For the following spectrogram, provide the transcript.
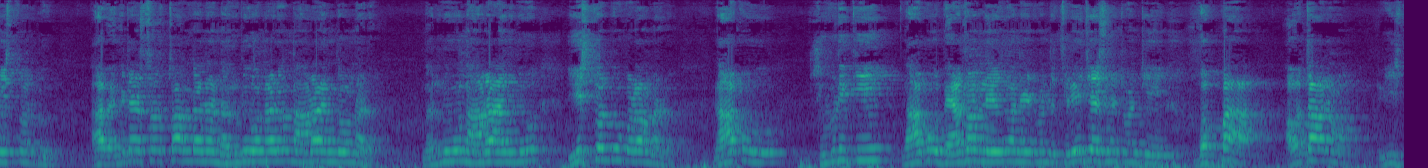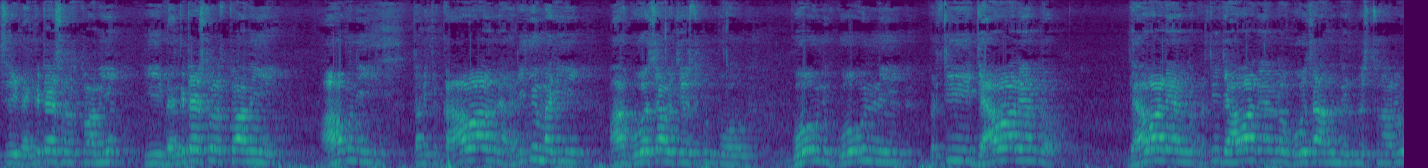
ఈశ్వరుడు ఆ వెంకటేశ్వర స్వామిలోనే నరుడు ఉన్నాడు నారాయణుడు ఉన్నాడు. నరుడు నారాయణుడు ఈశ్వరుడు కూడా ఉన్నాడు. నాకు శివుడికి నాకు భేదం లేదు అనేటువంటి తెలియజేసినటువంటి గొప్ప అవతారం ఈ శ్రీ వెంకటేశ్వర స్వామి. ఈ వెంకటేశ్వర స్వామి ఆవుని తనకి కావాలని అడిగి మరి ఆ గోసేవ చేసుకుంటూ గోవుని గోవుల్ని ప్రతి దేవాలయంలో దేవాలయాల్లో ప్రతి దేవాలయంలో గోశాలను నిర్మిస్తున్నారు.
